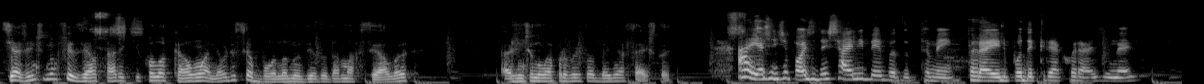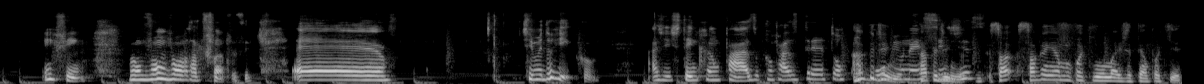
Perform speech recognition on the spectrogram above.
se a gente não fizer o Tarek colocar um anel de cebola no dedo da Marcela, a gente não aproveitou bem a festa. Ah, e a gente pode deixar ele bêbado também, para ele poder criar coragem, né? Enfim, vamos, vamos voltar pro fantasy. É, Time do Rico. A gente tem Campaz. O Campaz tretou com o Rapidinho, Rubio, né? esses rapidinho. dias. Só, só ganhamos um pouquinho mais de tempo aqui.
